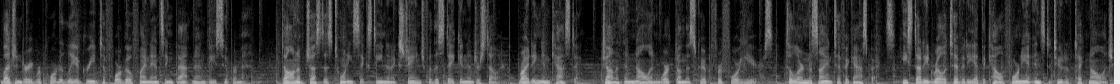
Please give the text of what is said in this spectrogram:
Legendary reportedly agreed to forego financing Batman v Superman. Dawn of Justice 2016 in exchange for the stake in Interstellar, writing and casting. Jonathan Nolan worked on the script for four years. To learn the scientific aspects, he studied relativity at the California Institute of Technology.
